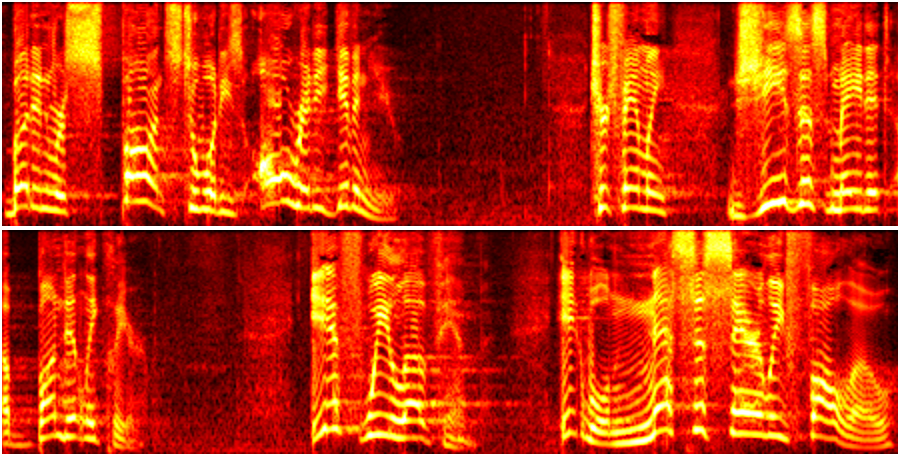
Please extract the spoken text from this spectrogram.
but in response to what he's already given you. Church family, Jesus made it abundantly clear. If we love him, it will necessarily follow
